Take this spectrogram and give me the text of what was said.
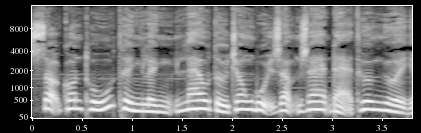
sợ con thú thình lình lao từ trong bụi rậm ra đẻ thương người.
